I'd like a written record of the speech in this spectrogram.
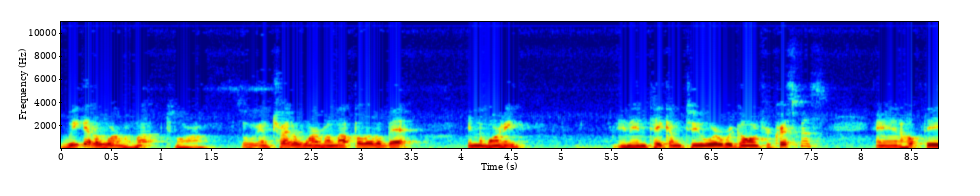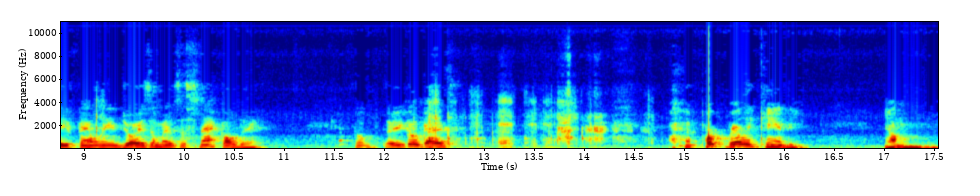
we got to warm them up tomorrow. So we're going to try to warm them up a little bit in the morning and then take them to where we're going for Christmas and hope the family enjoys them as a snack all day. So there you go guys. Pork belly candy. Yum.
